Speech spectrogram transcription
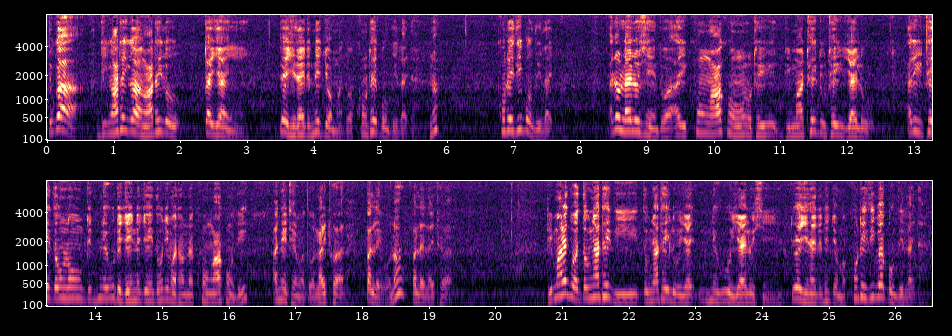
သူကဒီငါးထိတ်ကငါးထိတ်လို့တက်ရရင်သူ့ရေတိုင်းတစ်နှစ်ကျော်မှာသူကခွန်ထိတ်ပုံသေးလိုက်တာနော်ခွန်ထိတ်သီးပုံသေးလိုက်အဲ့လိုလိုက်လို့ရှိရင်သူကအဲ့ဒီခွန်ငါးခွန်လို့ထိတ်ဒီမှာထိတ်တူထိတ်ရိုက်လို့အဲ့ဒီထိတ်သုံးလုံးဒီနှစ်ဦးတစ်ကြိမ်နှစ်ကြိမ်သုံးကြိမ်မှာထောင်းတဲ့ခွန်ငါးခွန်ဒီအဲ့နှစ်ထဲမှာသူကလိုက်ထွက်ရတာပတ်လေပေါ့နော်ပတ်လေလိုက်ထွက်ရဒီမှာလည်းသူကတုံညာထိတ်ဒီတုံညာထိတ်လို့ရိုက်နှစ်ဦးကိုရိုက်လို့ရှိရင်သူ့ရဲ့ရေတိုင်းတစ်နှစ်ကျော်မှာခွန်ထိတ်သီးပဲပုံသေးလိုက်တာနော်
